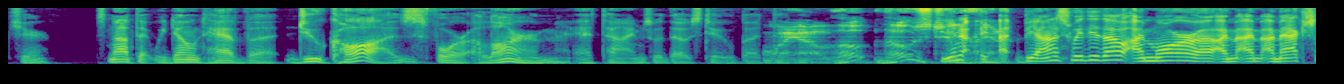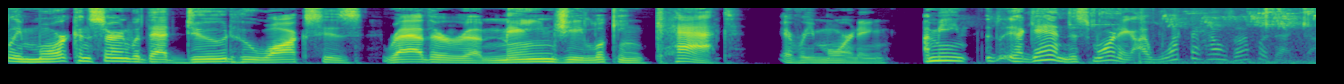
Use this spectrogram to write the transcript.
Sure. It's not that we don't have uh, due cause for alarm at times with those two, but Well, you know, tho- those two. you know, kinda- uh, be honest with you though, I'm more, uh, I'm, I'm, I'm actually more concerned with that dude who walks his rather uh, mangy-looking cat every morning. I mean, again, this morning, I, what the hell's up with that guy?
